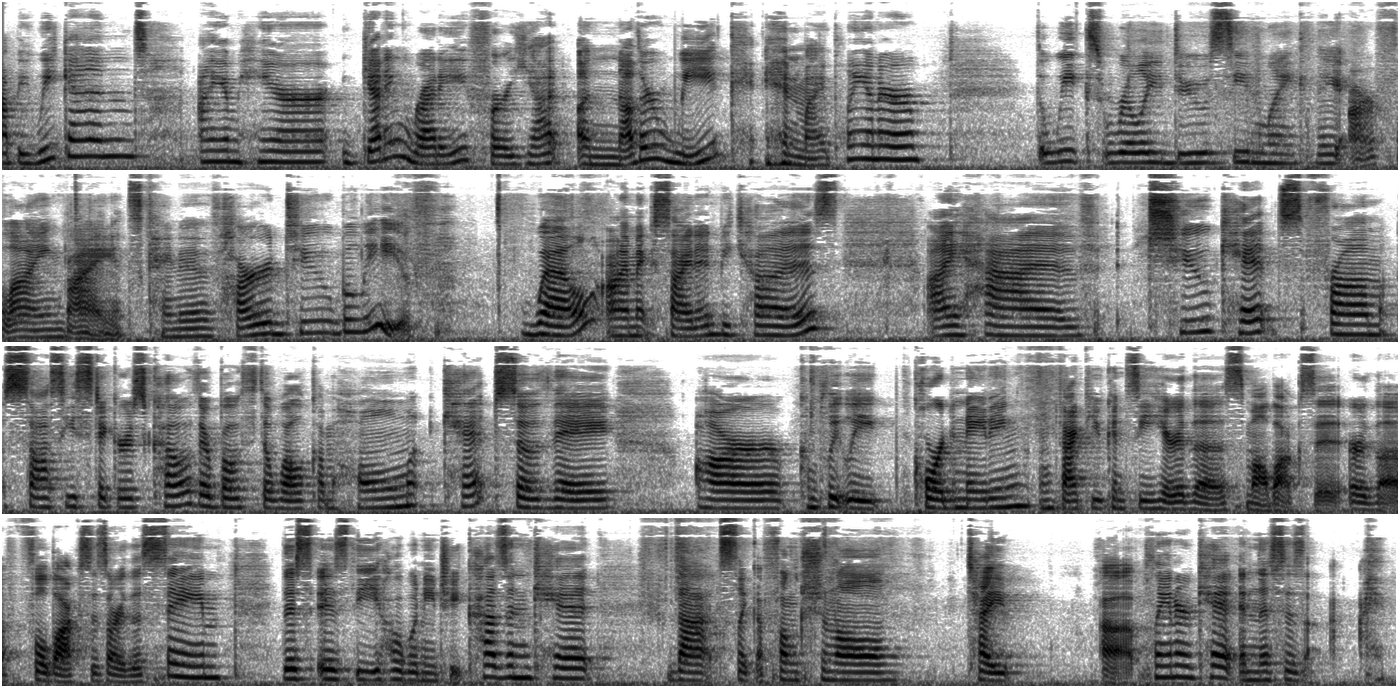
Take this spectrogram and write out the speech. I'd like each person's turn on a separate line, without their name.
happy weekend. I am here getting ready for yet another week in my planner. The weeks really do seem like they are flying by. It's kind of hard to believe. Well, I'm excited because I have two kits from Saucy Stickers Co. They're both the Welcome Home kit, so they are completely coordinating. In fact, you can see here the small boxes or the full boxes are the same. This is the Hobonichi Cousin kit. That's like a functional type uh, planner kit. And this is,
